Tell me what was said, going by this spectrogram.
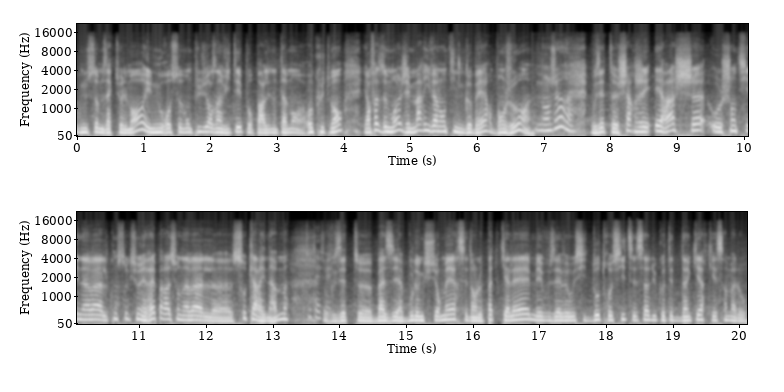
où nous sommes actuellement et nous recevons plusieurs invités pour parler notamment recrutement. Et en face de moi, j'ai Marie-Valentine Gobert. Bonjour. Bonjour. Vous êtes chargée RH au chantier naval construction et réparation navale euh, Socarenam. Tout à fait. Vous êtes euh, basé à Boulogne-sur-Mer, c'est dans le Pas-de-Calais, mais vous avez aussi d'autres sites, c'est ça, du côté de Dunkerque et Saint-Malo.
